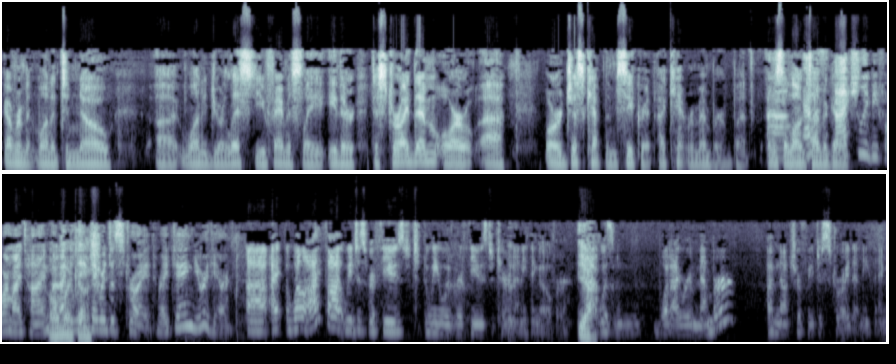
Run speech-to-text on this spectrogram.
government wanted to know, uh, wanted your list, you famously either destroyed them or uh, or just kept them secret. I can't remember, but that was a Um, long that time was ago. Actually, before my time, Oh but I believe gosh. they were destroyed. Right, Jane? You were here. Uh, I, well, I thought we just refused. We would refuse to turn anything over. Yeah. That was what I remember. I'm not sure if we destroyed anything.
